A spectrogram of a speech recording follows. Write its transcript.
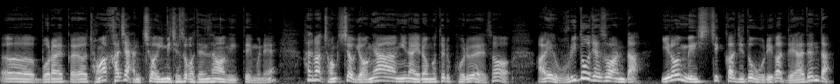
어 뭐랄까요? 정확하지 않죠. 이미 제소가 된 상황이기 때문에. 하지만 정치적 영향이나 이런 것들을 고려해서 아예 우리도 제소한다. 이런 메시지까지도 우리가 내야 된다.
